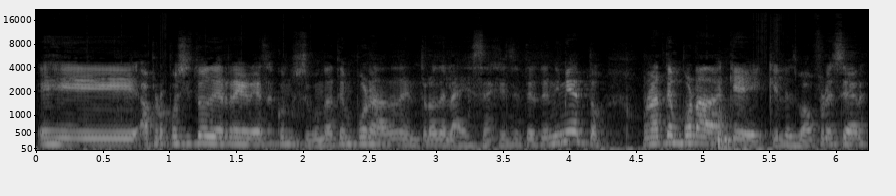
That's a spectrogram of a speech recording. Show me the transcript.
eh, a propósito de regresa con su segunda temporada dentro de la S de Entretenimiento. Una temporada que, que les va a ofrecer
